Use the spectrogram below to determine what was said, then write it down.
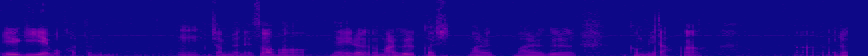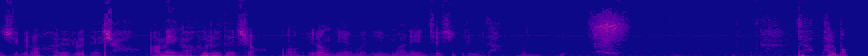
일기예보 같은 음, 장면에서 어, 내일은 맑을 것이 맑, 맑을 겁니다. 어, 어, 이런 식으로 하레르 데쇼. 아메가 흐르 데쇼. 어, 이런 예문이 많이 제시됩니다. 음. 자, 8번.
